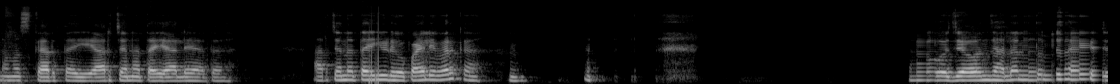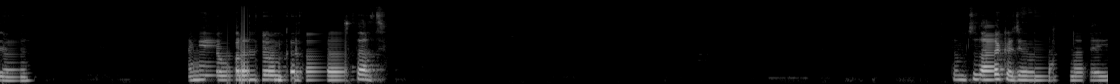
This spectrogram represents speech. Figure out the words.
नमस्कार ताई अर्चना ताई आल्या आता. अर्चना ताई व्हिडिओ पाहिले बरं का? हो जेवण झालं ना तुमचं झालं जेवण? आम्ही लवकरच जेवण करतो असताच. तुमचं झालं का जेवण ताई?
